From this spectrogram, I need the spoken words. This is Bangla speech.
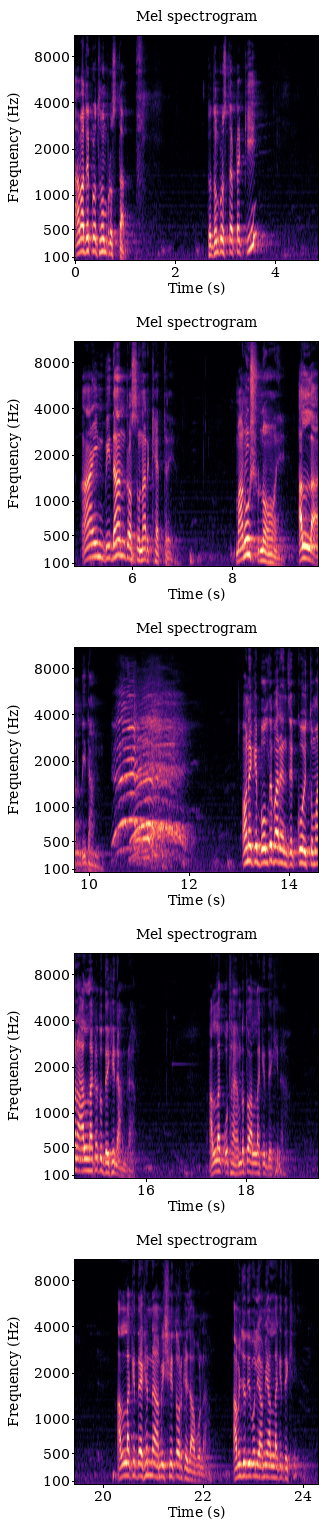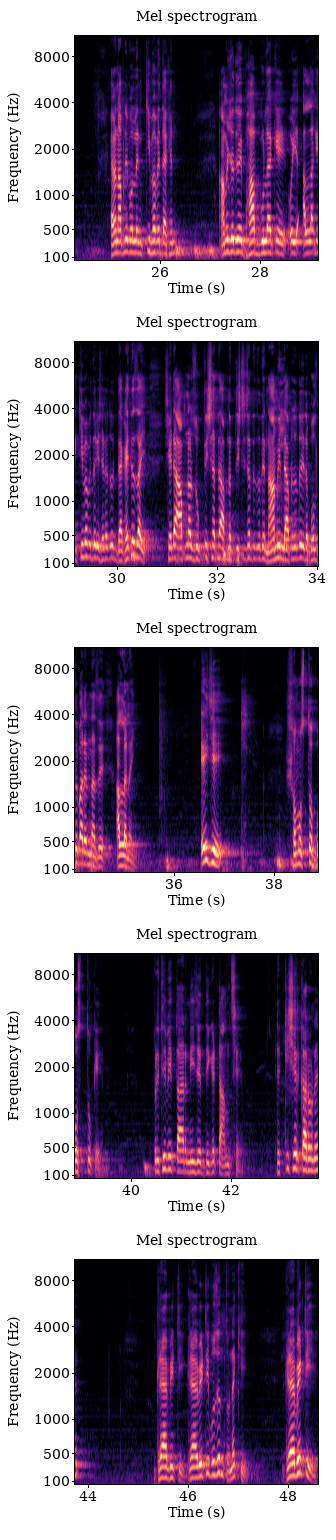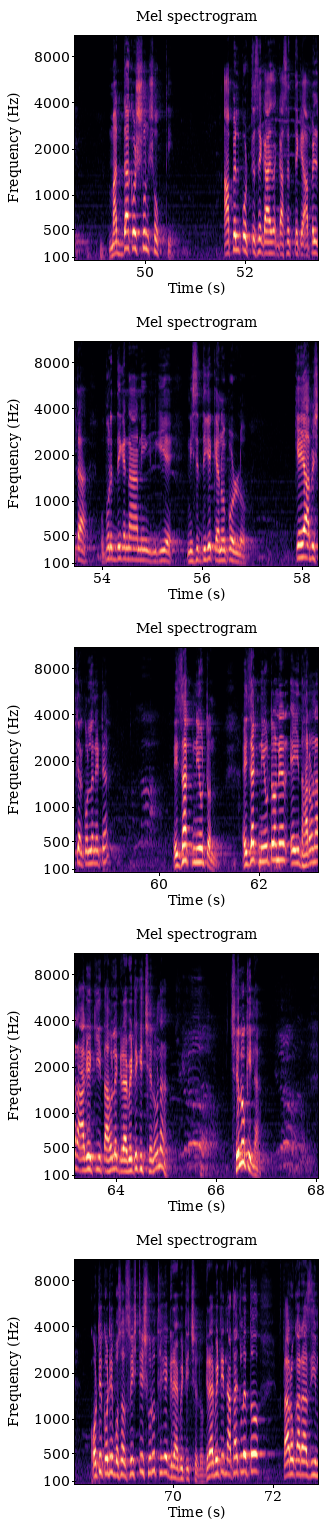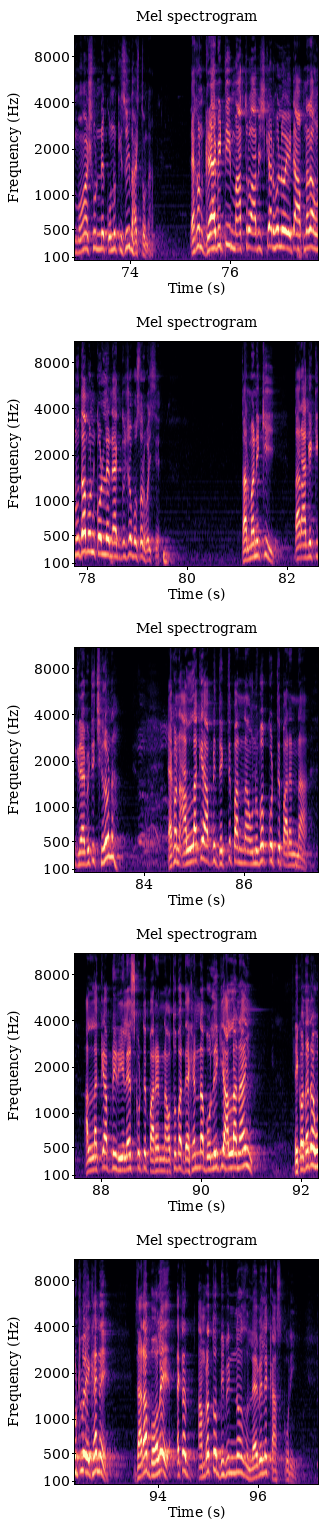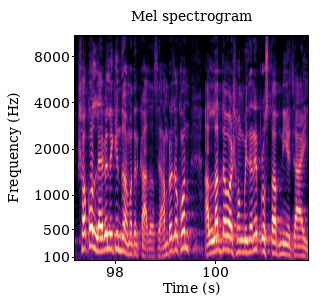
আমাদের প্রথম প্রস্তাব। প্রথম প্রস্তাবটা কি? আইন, বিধান, রচনার ক্ষেত্রে। মানুষ নয়, আল্লাহর বিধান। অনেকে বলতে পারেন যে, কই, তোমার আল্লাহকে তো দেখি না আমরা। আল্লাহ কোথায়? আমরা তো আল্লাহকে দেখি না। আল্লাহকে দেখেন না, আমি সে তর্কে যাব না। আমি যদি বলি, আমি আল্লাহকে দেখি। এখন আপনি বললেন, কীভাবে দেখেন? আমি যদি ওই ভাবগুলাকে, ওই আল্লাহকে কীভাবে দেখি সেটা যদি দেখাইতে যাই, সেটা আপনার যুক্তির সাথে, আপনার দৃষ্টির সাথে যদি না মিললে আপনি যদি এটা বলতে পারেন না যে আল্লাহ নাই। এই যে সমস্ত বস্তুকে পৃথিবী তার নিজের দিকে টানছে, এটা কিসের কারণে? গ্র্যাভিটি গ্র্যাভিটি বুঝেন তো নাকি? গ্র্যাভিটি মাধ্যাকর্ষণ শক্তি। আপেল পড়তেছে গাছের থেকে, আপেলটা উপরের দিকে না নি- গিয়ে নিচের দিকে কেন পড়ল? কে আবিষ্কার করলেন এটা? ইজাক নিউটন। ইজাক নিউটনের এই ধারণার আগে কি? তাহলে গ্র্যাভিটি কি ছিল না? ছিল কি না? কোটি কোটি বছর সৃষ্টি শুরু থেকে গ্র্যাভিটি ছিল। গ্র্যাভিটি না থাকলে তো তারকারাজি মহাশূন্যে কোনো কিছুই ভাসতো না। এখন গ্র্যাভিটি মাত্র আবিষ্কার হলো এটা আপনারা অনুধাবন করলেন এক দুশো বছর হয়েছে তার মানে কি? তার আগে কি গ্র্যাভিটি ছিল না? এখন আল্লাহকে আপনি দেখতে পান না অনুভব করতে পারেন না। আল্লাহকে আপনি রিয়েলাইজ করতে পারেন না, অথবা দেখেন না বলেই কি আল্লাহ নাই? এই কথাটা উঠল এখানে। যারা বলে, একটা, আমরা তো বিভিন্ন লেভেলে কাজ করি। সকল লেভেলে কিন্তু আমাদের কাজ আছে। আমরা যখন আল্লাহ দেওয়া সংবিধানের প্রস্তাব নিয়ে যাই,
